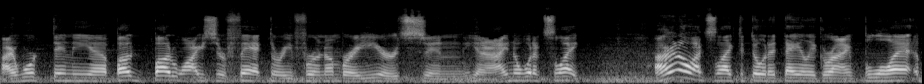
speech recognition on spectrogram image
I worked in the uh, Bud Budweiser factory for a number of years, and you know I know what it's like. I know what it's like to do the daily grind. Bla-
